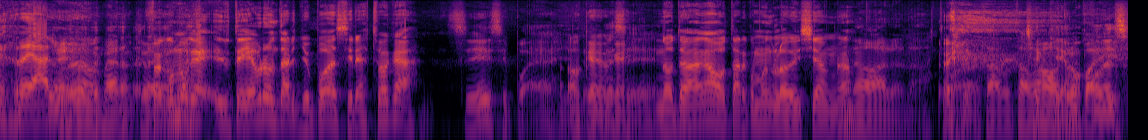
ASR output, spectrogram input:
es real, weón. bueno, Fue como que te iba a preguntar, ¿yo puedo decir esto acá? Sí, sí puedes. Ok, ok. sí. No te van a votar como en Globovisión, ¿no? No, no, no. Estamos, estamos- en otro país.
